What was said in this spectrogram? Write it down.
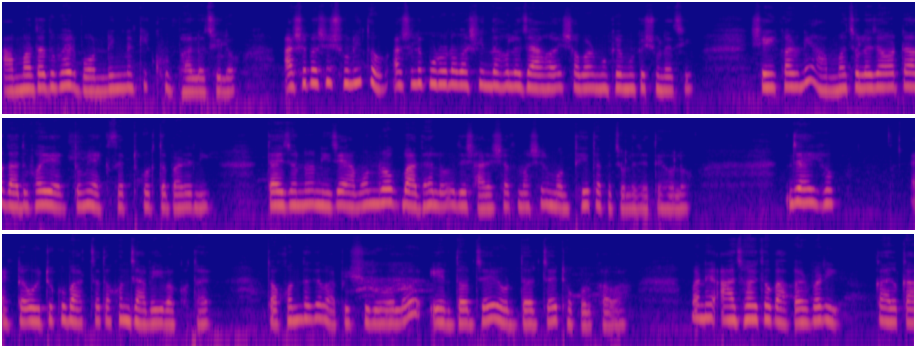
আম্মা দাদুভাইয়ের বন্ডিং নাকি খুব ভালো ছিল। আশেপাশে শুনি তো, আসলে পুরনো বাসিন্দা হলে যা হয় সবার মুখে মুখে শুনেছি। সেই কারণে আম্মা চলে যাওয়াটা দাদুভাই একদমই অ্যাকসেপ্ট করতে পারেনি। তাই জন্য নিজে এমন রোগ বাঁধালো যে সাড়ে সাত মাসের মধ্যেই তাকে চলে যেতে হলো। যাই হোক, একটা ওইটুকু বাচ্চা তখন যাবেই বা কোথায়। তখন থেকে বাপির শুরু হলো এর দরজায়, ওর দরজায় ঠোকর খাওয়া। মানে আজ হয়তো কাকার বাড়ি, কাল কা,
